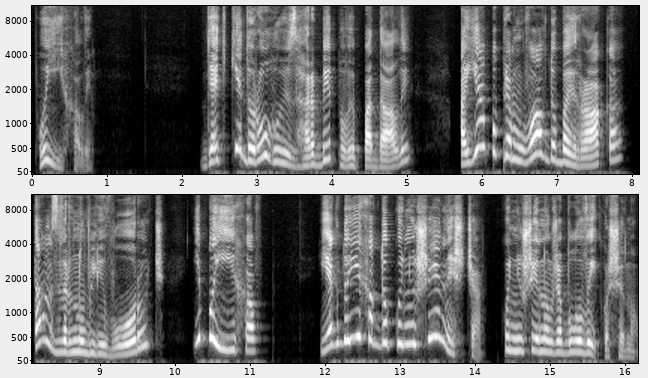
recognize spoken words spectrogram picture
Поїхали. Дядьки дорогою з гарби повипадали, а я попрямував до байрака, там звернув ліворуч і поїхав. Як доїхав до конюшинища, конюшину вже було викошено,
